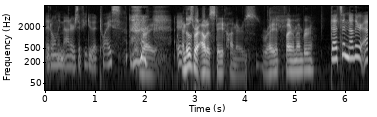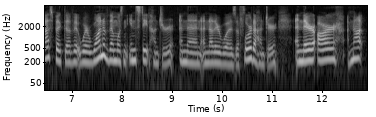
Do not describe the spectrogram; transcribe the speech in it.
it only matters if you do it twice. right. It, and those were out of state hunters, right? If I remember. That's another aspect of it where one of them was an in state hunter and then another was a Florida hunter. And there are, I'm not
